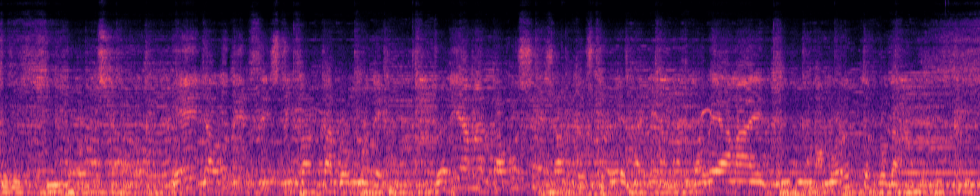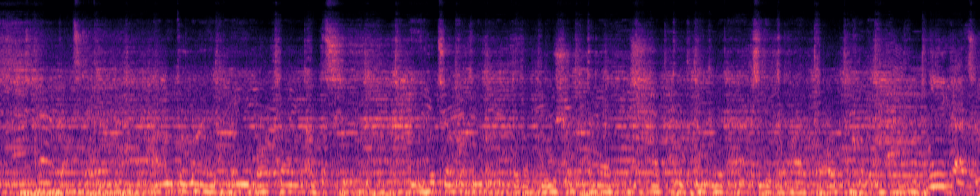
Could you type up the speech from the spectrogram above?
তুমি কি বল এই জগতের সৃষ্টিকর্তা ব্রহ্মদেব, যদি আমার তপস্যায় সন্তুষ্ট হয়ে থাকে, তবে আমায় অমরত্ব প্রদান। ঠিক আছে, আমি তোমায় এই বরদান করছি ইহ জগতে কোনো পুরুষোত্তমের সাধ্য থাকলে রাজ্যে তোমার পথ ঠিক আছে।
